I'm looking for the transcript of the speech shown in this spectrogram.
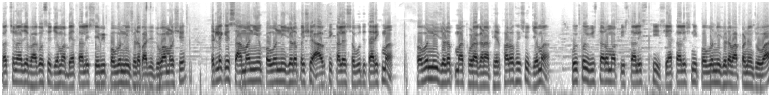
કચ્છના જે ભાગો છે, જેમાં બેતાલીસ જેવી પવનની ઝડપ આજે જોવા મળશે. એટલે કે સામાન્ય પવનની ઝડપ હશે. આવતીકાલે ચૌદ તારીખમાં પવનની ઝડપમાં થોડા ઘણા ફેરફારો થશે, જેમાં કોઈ કોઈ વિસ્તારોમાં પિસ્તાલીસથી છેતાલીસની પવનની ઝડપ આપણને જોવા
